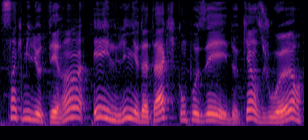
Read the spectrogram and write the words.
5 milieux de terrain et une ligne d'attaque composée de 15 joueurs,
